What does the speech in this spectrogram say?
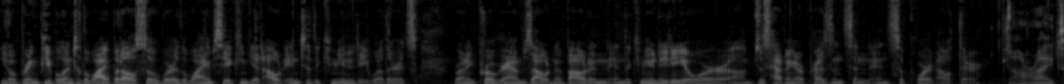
you know, bring people into the Y, but also where the YMCA can get out into the community, whether it's running programs out and about in, in the community or um, just having our presence and, and support out there. All right.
